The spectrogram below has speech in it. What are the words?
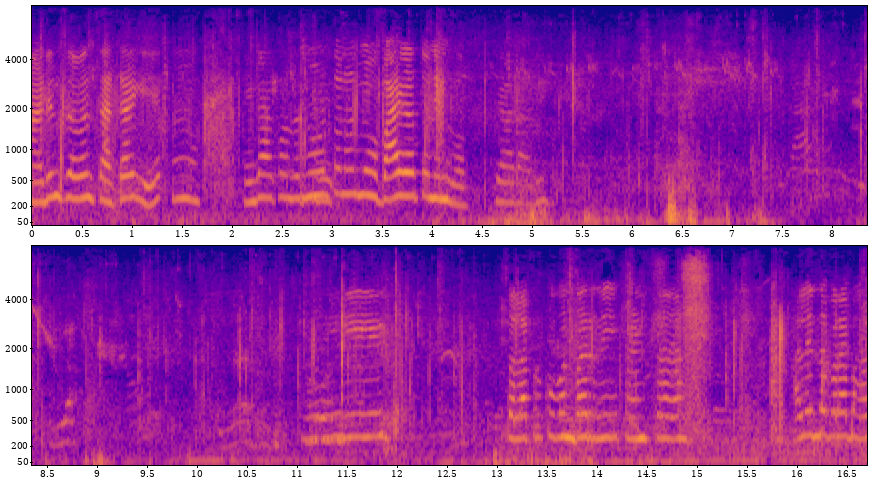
ಹಾಡಿನ ಸವನ್ ಸಾಕಾಗಿ ಹಿಂಗೆ ಹಾಕೊಂಡು ನೋಡ್ತಾ ನೋಡಿ ಬಾಯ್ ಹೇಳ್ತಾವ ನಿಮ್ಗೆ. ಯಾರಾಗಿ ಸೊಲ್ಲಾಪುರಕ್ಕೆ ಹೋಗೊಂಡ್ ಬರ್ರಿ ಫ್ರೆಂಡ್ಸ್ ಅಲ್ಲಿಂದ ಬರ ಭಾಳ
